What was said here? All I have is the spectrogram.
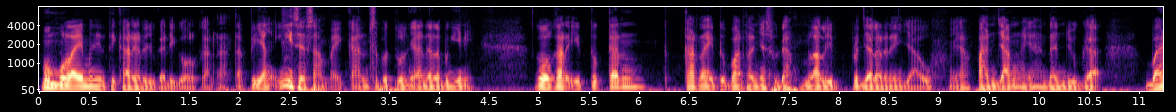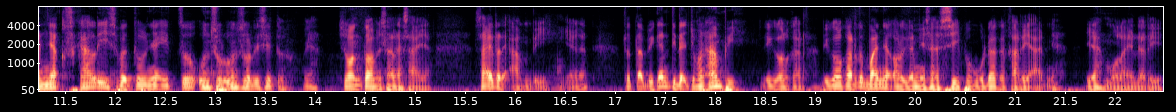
memulai meniti karir juga di Golkar. Nah, tapi yang ingin saya sampaikan sebetulnya adalah begini. Golkar itu kan karena itu partainya sudah melalui perjalanan yang jauh ya, panjang ya dan juga banyak sekali sebetulnya itu unsur-unsur di situ ya. Contoh misalnya saya. Saya dari AMPI ya kan. Tetapi kan tidak cuma AMPI di Golkar. Di Golkar itu banyak organisasi pemuda kekaryaannya ya, mulai dari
